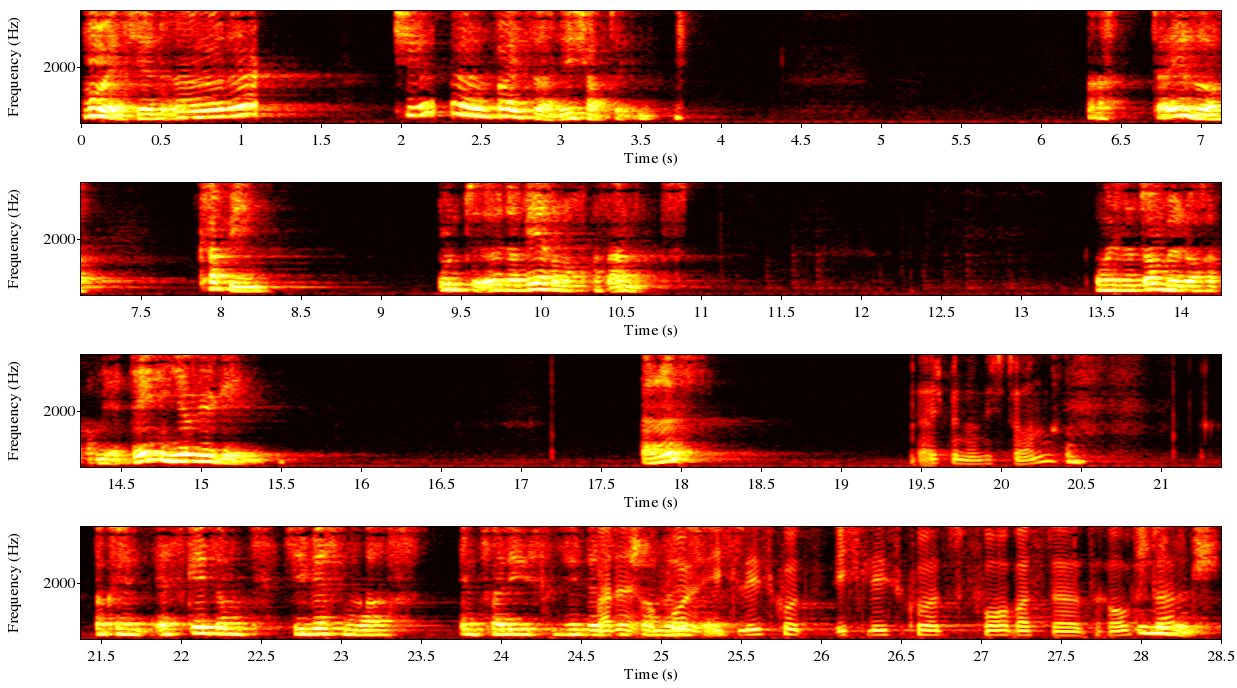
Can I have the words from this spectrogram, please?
Momentchen, äh, da, hier, äh, weiter, ich hab den. Ah, da ist er. Kapp ihn. Und äh, da wäre noch was anderes. Professor Dumbledore hat mir den hier gegeben. Alles? Ja, ich bin noch nicht dran. Okay, es geht um, Sie wissen was. Im Verlies, Sie wissen Warte, schon, obwohl, welches. ich lese kurz, ich lese kurz vor, was da drauf stand.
